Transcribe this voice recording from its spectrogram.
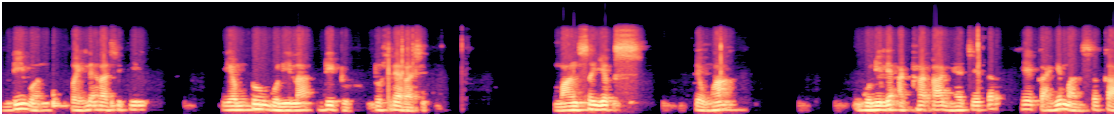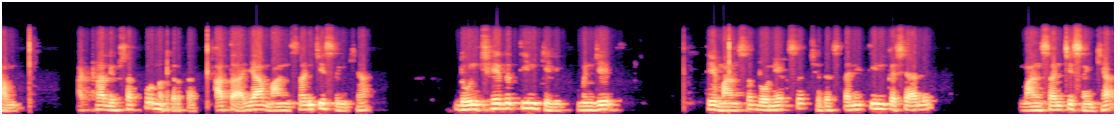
डी वन पहिल्या राशीतील यम टू गुणिला डी टू दुसऱ्या राशीतील. माणसं यक्स तेव्हा गुणिले अठरा का घ्यायचे? तर हे काही माणसं काम अठरा दिवसात पूर्ण करतात. आता या माणसांची संख्या दोन छेद तीन केली. म्हणजे ते माणसं दोन एक छेदस्थानी तीन कसे आले? माणसांची संख्या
